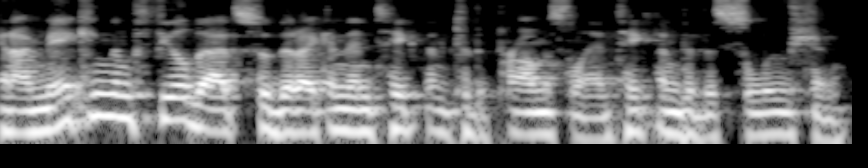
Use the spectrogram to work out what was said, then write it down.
And I'm making them feel that so that I can then take them to the promised land, take them to the solution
